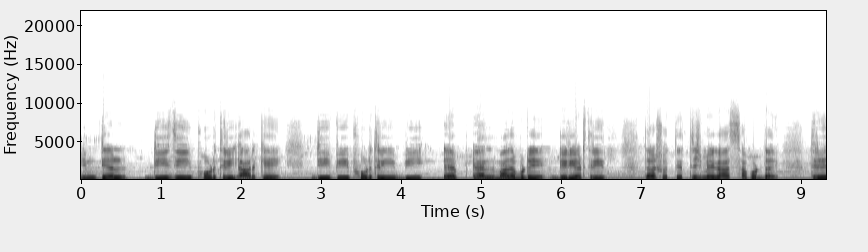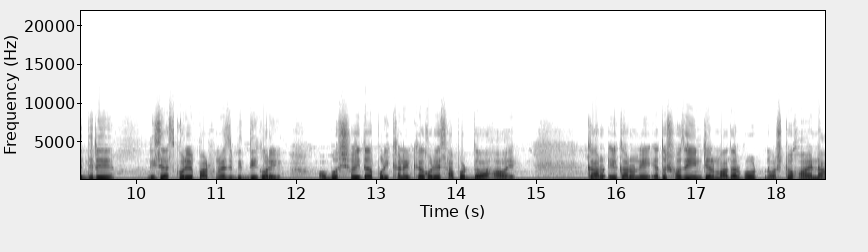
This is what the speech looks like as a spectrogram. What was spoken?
Intel DG four three R K DP four three B F L মাদারবোর্ডে ডিডিআর থ্রি তেরোশো তেত্রিশ মেগাহার্জ সাপোর্ট দেয়। ধীরে ধীরে রিসার্চ করে পারফরমেন্স বৃদ্ধি করে। অবশ্যই তা পরীক্ষা নিরীক্ষা করে সাপোর্ট দেওয়া হয়। এ কারণে এত সহজে ইন্টেল মাদারবোর্ড নষ্ট হয় না।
